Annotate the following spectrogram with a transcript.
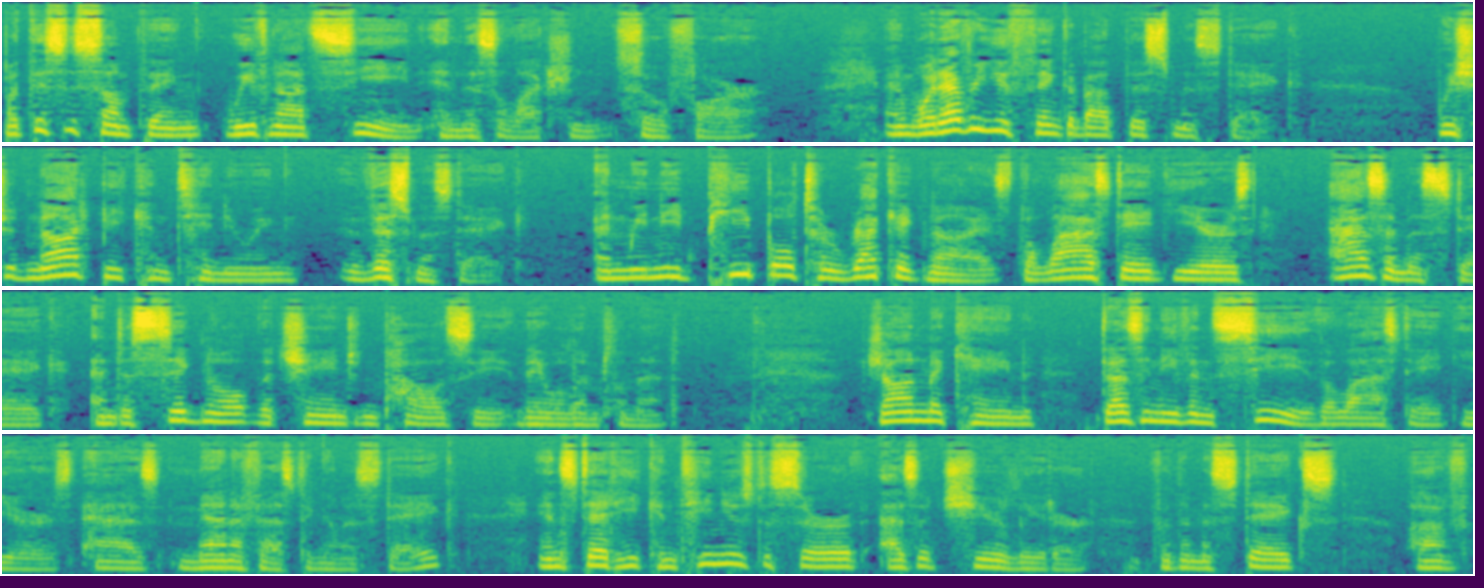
But this is something we've not seen in this election so far. And whatever you think about this mistake, we should not be continuing this mistake. And we need people to recognize the last eight years as a mistake and to signal the change in policy they will implement. John McCain doesn't even see the last eight years as manifesting a mistake. Instead, he continues to serve as a cheerleader for the mistakes of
